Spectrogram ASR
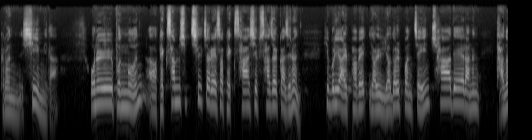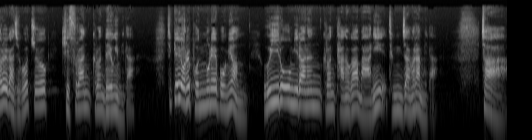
그런 시입니다. 오늘 본문 137절에서 어, 144절까지는 히브리 알파벳 18번째인 차대라는 단어를 가지고 쭉 기술한 그런 내용입니다. 특별히 오늘 본문에 보면 의로움이라는 그런 단어가 많이 등장을 합니다. 자,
